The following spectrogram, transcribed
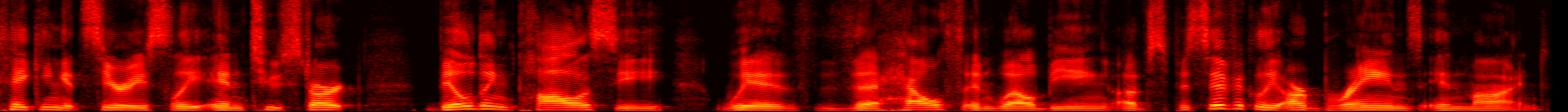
taking it seriously and to start building policy with the health and well being of specifically our brains in mind.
